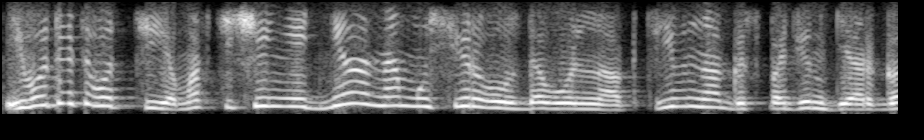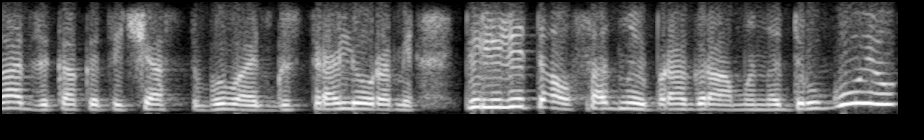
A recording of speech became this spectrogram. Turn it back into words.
И вот эта вот тема в течение дня, она муссировалась довольно активно. Господин Георгадзе, как это часто бывает с гастролерами, перелетал с одной программы на другую.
